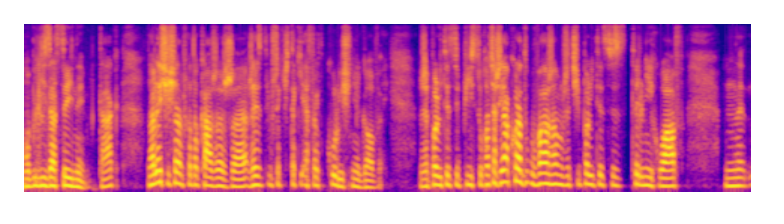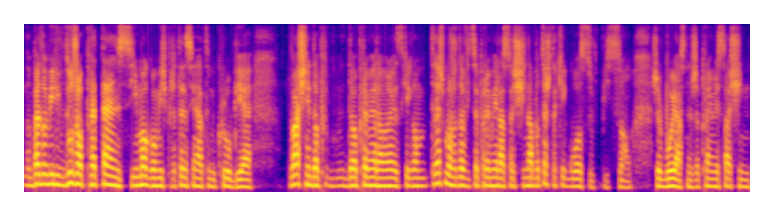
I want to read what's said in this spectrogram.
mobilizacyjnymi, tak? No ale jeśli się na przykład okaże, że, że jest już jakiś taki efekt kuli śniegowej, że politycy PiSu, chociaż ja akurat uważam, że ci politycy z tylnych ław mm, no, będą mieli dużo pretensji, mogą mieć pretensje na tym klubie, właśnie do, do premiera Morawieckiego, też może do wicepremiera Sasina, bo też takie głosy wpis są, żeby było jasne, że premier Sasin,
